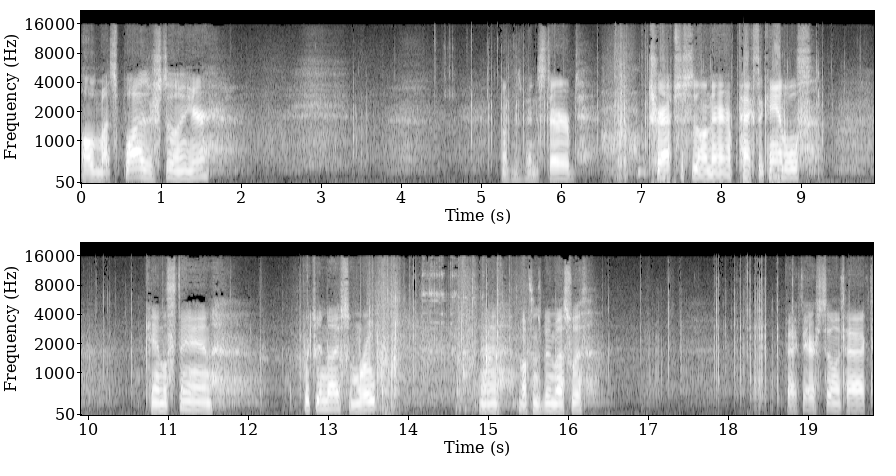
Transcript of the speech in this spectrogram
All of my supplies are still in here. Nothing's been disturbed. Traps are still in there. Packs of candles candle stand, butcher knife, some rope. Eh, nothing's been messed with. Back there, still intact.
